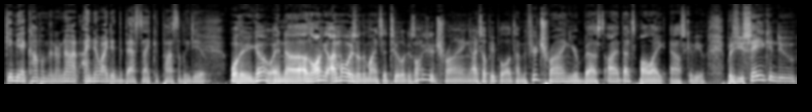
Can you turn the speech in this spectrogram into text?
give me a compliment or not, I know I did the best I could possibly do. Well, there you go. And uh, as long I'm always of the mindset too. Look, as long as you're trying, I tell people all the time, if you're trying your best, I, that's all I ask of you. But if you say you can do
